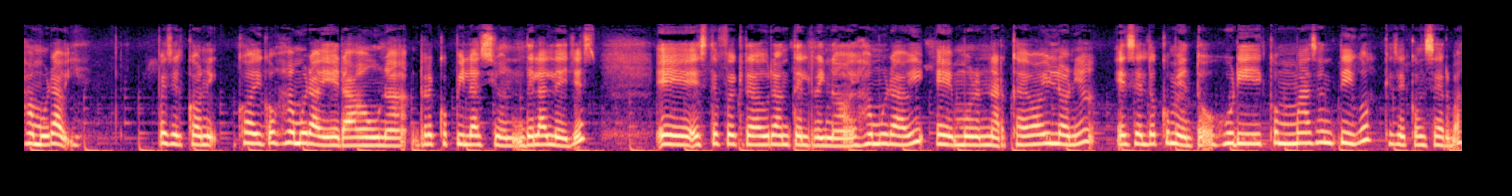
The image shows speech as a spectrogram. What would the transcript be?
Hammurabi. Pues el código Hammurabi era una recopilación de las leyes. Eh, este fue creado durante el reinado de Hammurabi, eh, monarca de Babilonia. Es el documento jurídico más antiguo que se conserva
